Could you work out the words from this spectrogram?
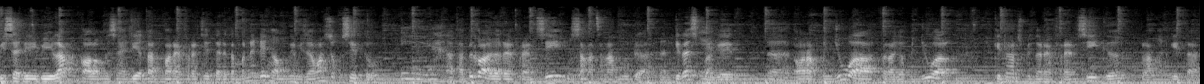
bisa dibilang kalau misalnya dia tanpa referensi dari temennya dia nggak mungkin bisa masuk ke situ. Iya. Nah, tapi kalau ada referensi sangat-sangat mudah dan kita sebagai eh, orang penjual, tenaga penjual, kita harus minta referensi ke pelanggan kita.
